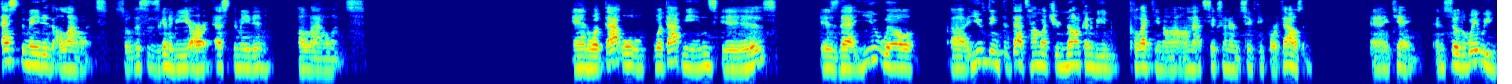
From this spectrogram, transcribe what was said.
estimated allowance. So this is going to be our estimated allowance. And what that will, what that means is, is that you will, uh, you think that that's how much you're not going to be collecting on, on that 664,000. Okay, and so the way we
